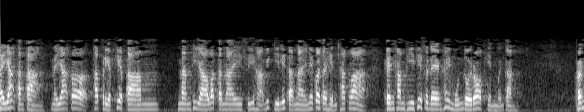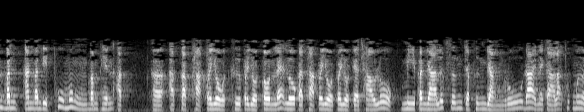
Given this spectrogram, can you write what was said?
นัยยะต่างๆนัยยะก็ถ้าเปรียบเทียบตามนันทิยาวัตนัยสีหาวิกิลิตานัยเนี่ยก็จะเห็นชัดว่าเป็นคำพีที่แสดงให้หมุนโดยรอบเห็นเหมือนกัน เพราะอันบัณฑิตผู้มุ่งบำเพ็ญอัต อัตตถะประโยชน์ คือประโยชน์ตน และโลกัตถะประโยชน์ประโยชน์แก่ชาวโลก มีปัญญาลึกซึ้งจะพึงอย่างรู้ได้ในกาละทุกเมื่อ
